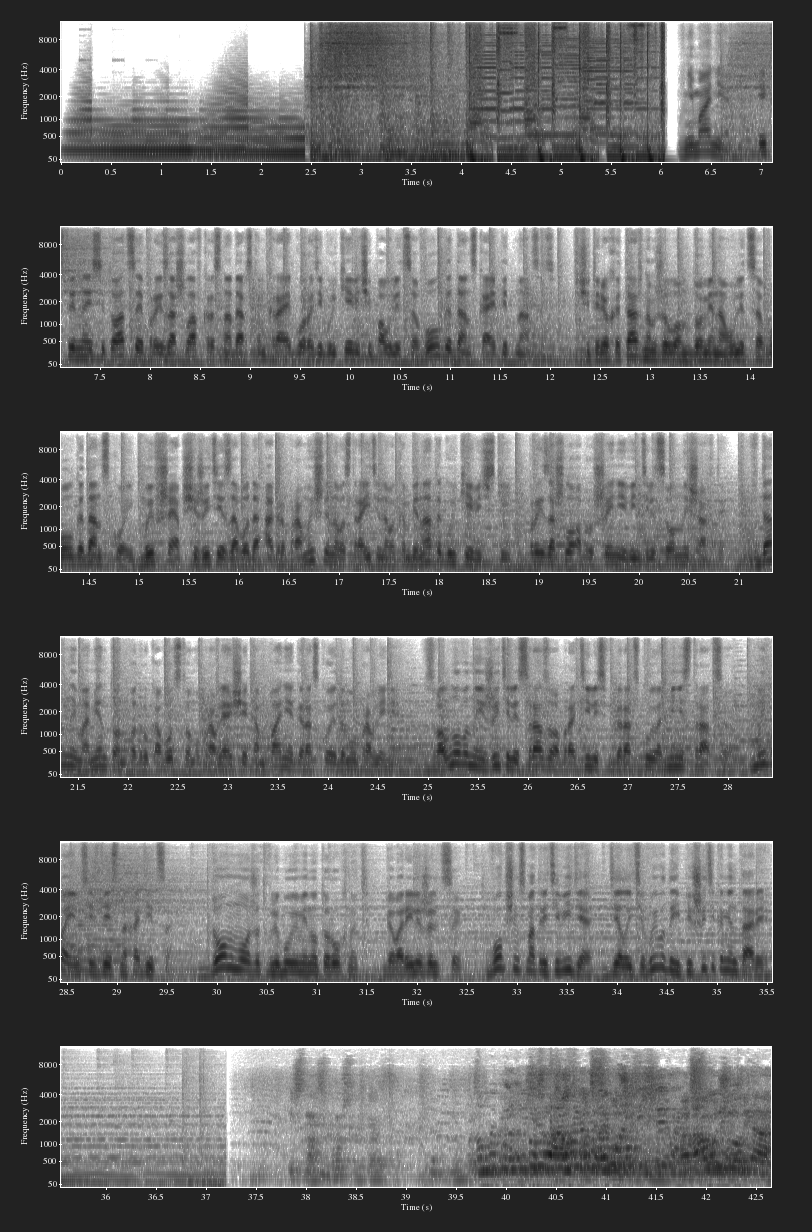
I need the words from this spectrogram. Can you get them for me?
Thank you. Внимание! Экстренная ситуация произошла в Краснодарском крае городе Гулькевичи по улице Волга-Донская, 15. В четырехэтажном жилом доме на улице Волга-Донской, бывшее общежитие завода агропромышленного строительного комбината Гулькевичский, произошло обрушение вентиляционной шахты. В данный момент он под руководством управляющей компании «Городское домоуправление». Взволнованные жители сразу обратились в городскую администрацию. «Мы боимся здесь находиться. Дом может в любую минуту рухнуть», — говорили жильцы. В общем, смотрите видео, делайте выводы и пишите комментарии. И с нас спросят, как... Ну, Послушайте, а мы не послушайте, послушайте. А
